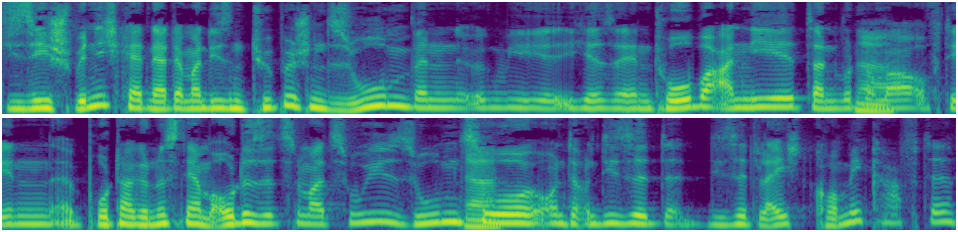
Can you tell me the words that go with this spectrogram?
diese Geschwindigkeit, der hat ja immer diesen typischen Zoom, wenn irgendwie hier sein Turbo annäht, dann wird Ja. nochmal auf den äh, Protagonisten, der im Auto sitzt, mal zugezoomt Ja. so und, und diese, diese leicht comichafte.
